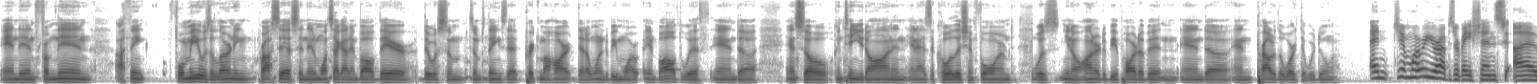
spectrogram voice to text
and then from then, I think for me, it was a learning process. And then once I got involved there, there were some some things that pricked my heart that I wanted to be more involved with, and uh, and so continued on. And, and, as the coalition formed, was you know honored to be a part of it, and and uh, and proud of the work that we're doing. And Jim, what were your observations uh,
